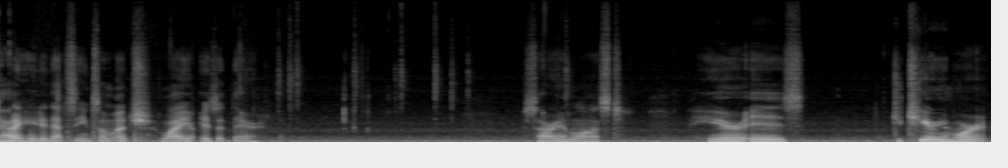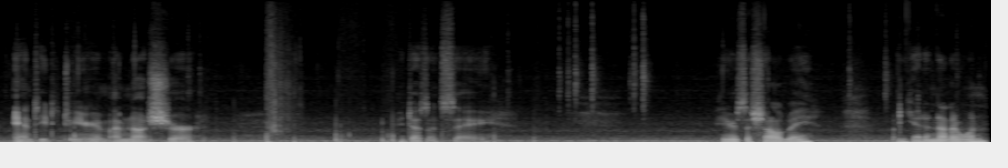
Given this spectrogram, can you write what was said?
God, I hated that scene so much. Why is it there? Sorry, I'm lost. Here is deuterium or anti-deuterium. I'm not sure. It doesn't say. Here's the shuttle bay. Yet another one.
